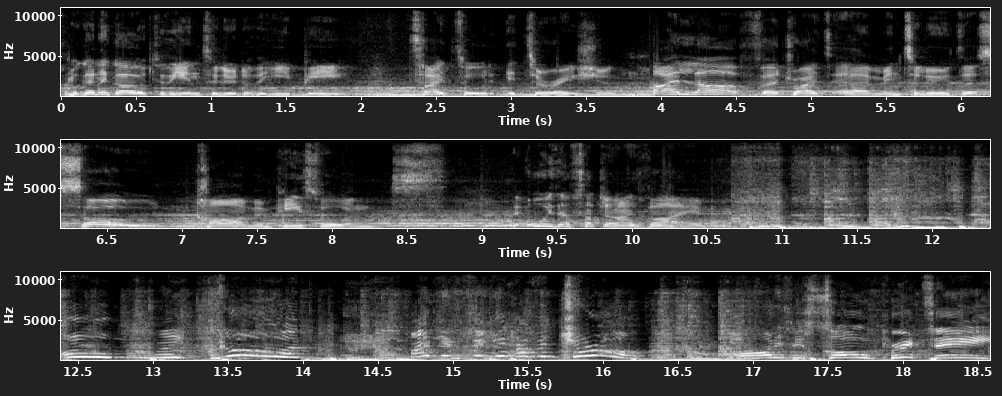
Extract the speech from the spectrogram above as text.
We're gonna go to the interlude of the EP titled Iteration. I love Virtual Riot's um, interludes. They're so calm and peaceful and they always have such a nice vibe. Oh my god! I didn't think it'd have a drop! Oh, this is so pretty!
